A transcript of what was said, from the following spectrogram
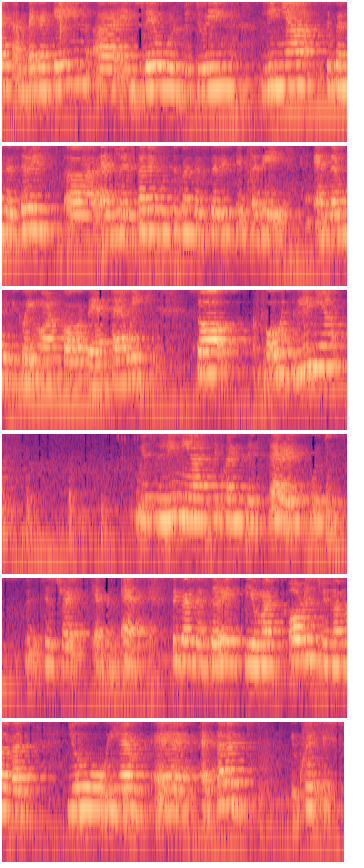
I'm back again uh, and today we'll be doing linear sequence and series uh, as we have started with sequence and series yesterday and then we'll be going on for the entire week. So for with linear with linear sequence and series which is let's just write S and S sequence and series you must always remember that you we have a, a standard equation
